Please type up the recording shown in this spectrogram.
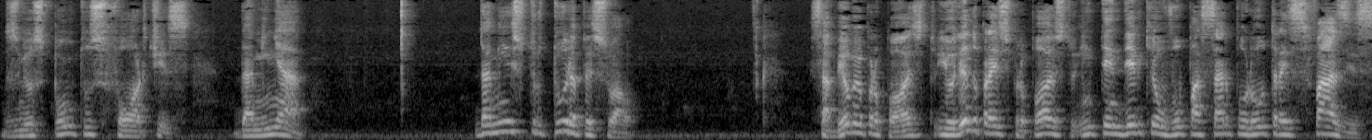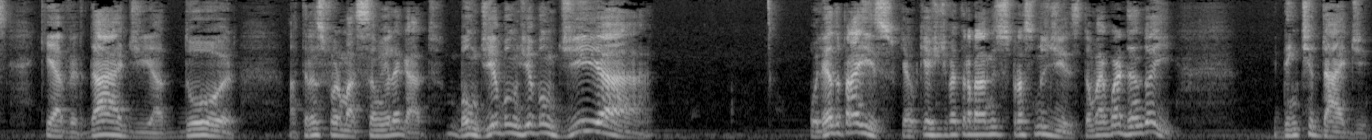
dos meus pontos fortes, da minha da minha estrutura pessoal. Saber o meu propósito e olhando para esse propósito, entender que eu vou passar por outras fases, que é a verdade, a dor, a transformação e o legado. Bom dia, bom dia, bom dia olhando para isso, que é o que a gente vai trabalhar nesses próximos dias. Então vai aguardando aí. Identidade.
